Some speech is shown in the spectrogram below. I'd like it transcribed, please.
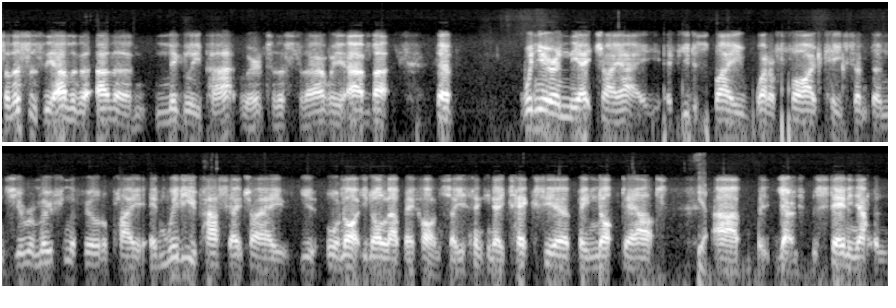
so this is the other the other niggly part. We're into this today, aren't we? Um, but the, when you're in the HIA, if you display one of five key symptoms, you're removed from the field of play, and whether you pass the HIA you, or not, you're not allowed back on. So you're thinking ataxia, being knocked out, yep. uh, you know, standing up and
